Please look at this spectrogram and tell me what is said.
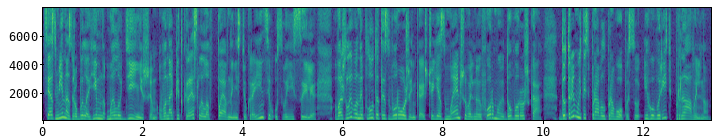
Ця зміна зробила гімн мелодійнішим. Вона підкреслила впевненість українців у своїй силі. Важливо не плутати з вороженька, що є зменшувальною формою до ворожка. Дотримуйтесь правил правопису і говоріть правильно.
